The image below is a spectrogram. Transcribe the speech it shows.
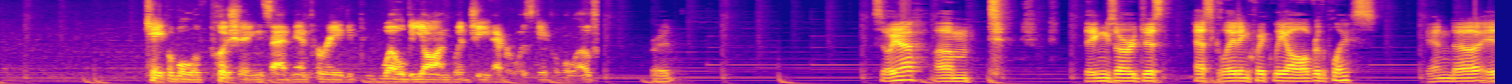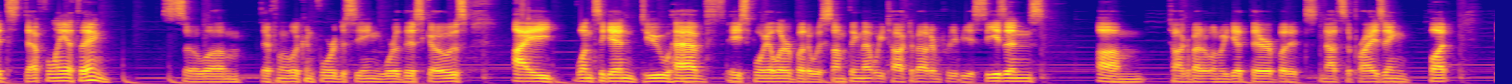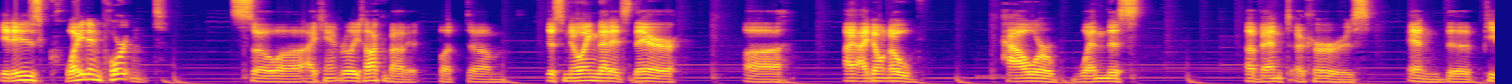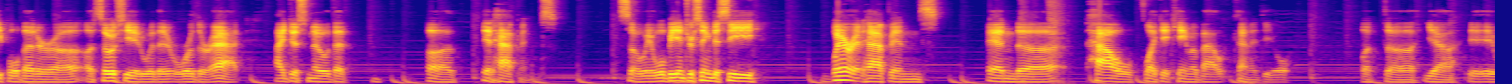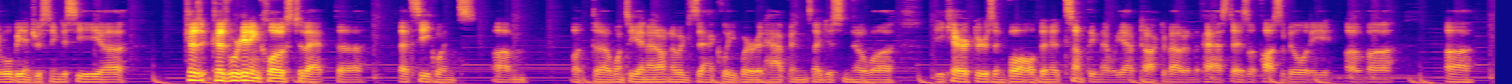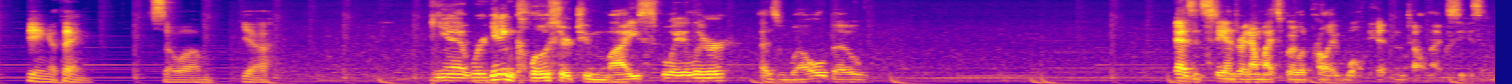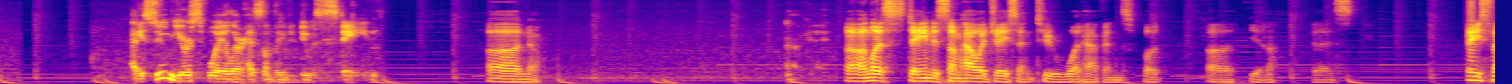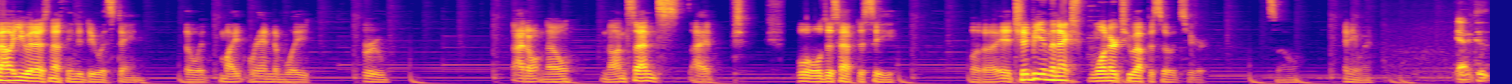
capable of pushing Sadman Parade well beyond what Jin ever was capable of. Right. So yeah, um things are just escalating quickly all over the place. And uh it's definitely a thing. So um, definitely looking forward to seeing where this goes. I once again do have a spoiler, but it was something that we talked about in previous seasons. Um, talk about it when we get there, but it's not surprising. But it is quite important, so uh, I can't really talk about it. But um, just knowing that it's there, uh, I, I don't know how or when this event occurs and the people that are uh, associated with it or where they're at. I just know that uh, it happens. So it will be interesting to see where it happens and uh, how like it came about, kind of deal. But uh, yeah, it, it, will be interesting to see because uh, because we're getting close to that uh, that sequence. Um, but uh, once again, I don't know exactly where it happens. I just know uh, the characters involved, and it's something that we have talked about in the past as a possibility of uh, uh, being a thing. So, um, yeah. Yeah, we're getting closer to my spoiler as well, though. As it stands right now, my spoiler probably won't hit until next season. I assume your spoiler has something to do with Stain. Uh, no. Okay. Uh, unless Stain is somehow adjacent to what happens, but uh, yeah, it is face value, it has nothing to do with Stain. Though it might randomly, through, I don't know, nonsense. I, we'll just have to see. But uh, it should be in the next one or two episodes here. So, anyway. Yeah, because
